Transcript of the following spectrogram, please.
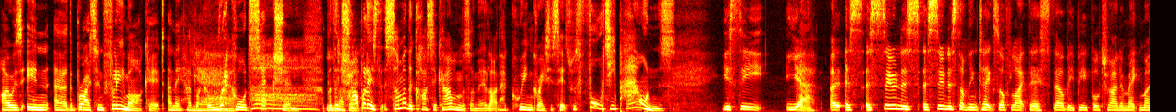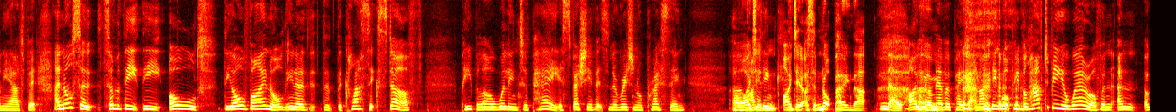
I was in uh, the Brighton flea market, and they had like a record section. But the trouble it. is that some of the classic albums on there, like that Queen Greatest Hits, was forty pounds. You see, yeah, as, as soon as as soon as something takes off like this, there'll be people trying to make money out of it. And also some of the the old the old vinyl, you know, the, the, the classic stuff, people are willing to pay, especially if it's an original pressing. Oh, Um, I didn't. think- I did. I said I'm not paying that. No, I would Um, never pay that. And I think what people have to be aware of, and, and uh,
